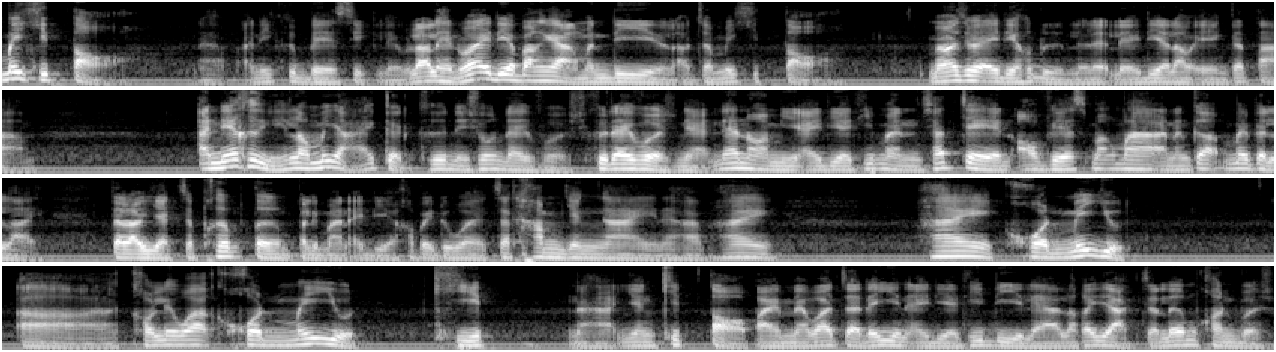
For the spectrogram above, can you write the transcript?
ไม่คิดต่อนะครับอันนี้คือ basic เลยเราเห็นว่าไอเดียบางอย่างมันดีเราจะไม่คิดต่อไม่ว่าจะเป็นไอเดียคนอื่นหรือไอเดียเราเองก็ตาม อันนี้คือสิ่งที่เราไม่อยากให้เกิดขึ้นในช่วง diverge คือ diverge เนี่ยแน่นอนมีไอเดียที่มันชัดเจน obvious มากๆ อันนั้นก็ไม่เป็นไร แต่เราอยากจะเพิ่มเติมปริมาณไอเดียเข้าไปด้วย จะทำยังไงนะครับให้ให้คนไม่หยุดเขาเรียกว่าคนไม่หยุดคิด นะฮะยังคิดต่อไปแม้ว่าจะได้ยินไอเดียที่ดีแล้ว แล้วก็อยากจะเริ่ม converge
